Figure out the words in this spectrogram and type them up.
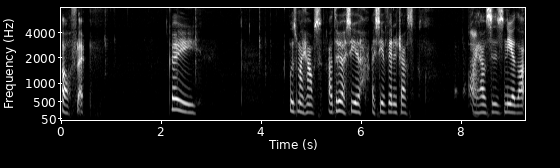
Oh, flip. Okay. Where's my house? I do. I see a. I see a village house. My ah. house is near that.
